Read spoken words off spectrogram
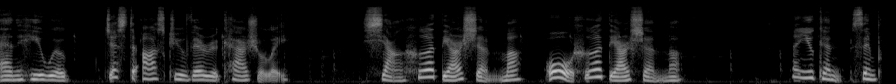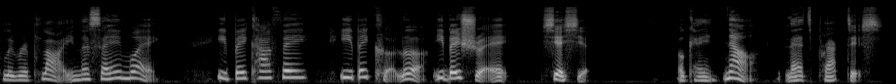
and he will just ask you very casually，想喝点什么？哦，喝点什么？Then you can simply reply in the same way，一杯咖啡，一杯可乐，一杯水，谢谢。Okay, now let's practice。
